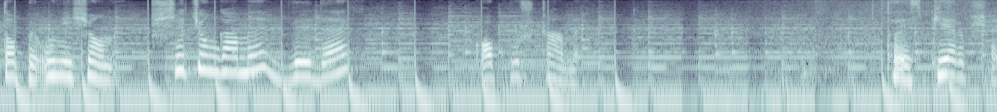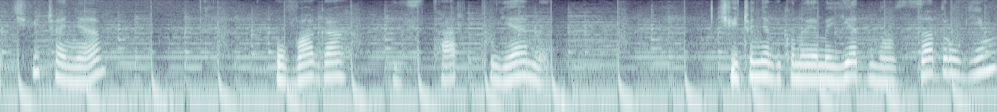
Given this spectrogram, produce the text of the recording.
stopy uniesione. Przyciągamy, wydech, opuszczamy. To jest pierwsze ćwiczenie. Uwaga i startujemy. Ćwiczenia wykonujemy jedno za drugim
